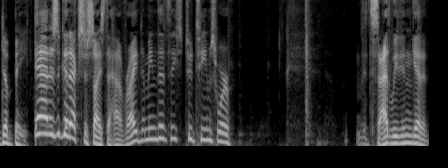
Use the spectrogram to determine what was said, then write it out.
debate. Yeah, it is a good exercise to have, right? I mean, th- these two teams were. It's sad we didn't get it,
